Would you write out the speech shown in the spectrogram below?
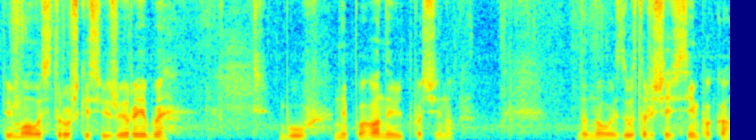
Піймалось трошки свіжої риби. Був непоганий відпочинок. До нових зустрічей, всім пока.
